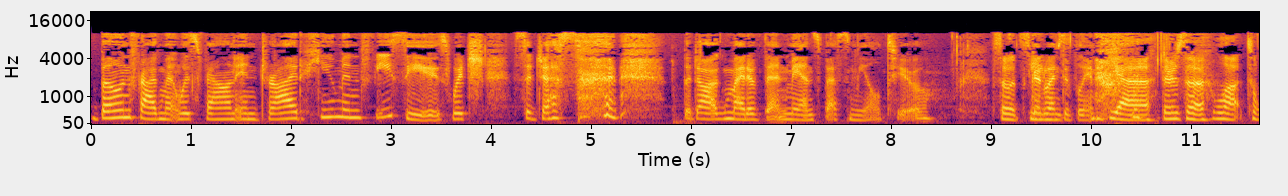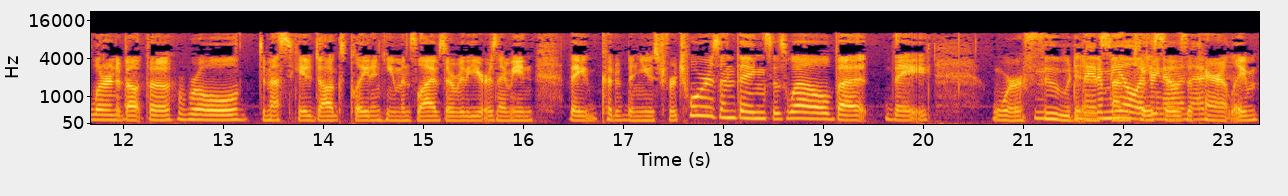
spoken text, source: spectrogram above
bone fragment was found in dried human feces, which suggests the dog might have been man's best meal too. So it's good one, Deblina. yeah, there's a lot to learn about the role domesticated dogs played in humans' lives over the years. I mean, they could have been used for chores and things as well, but they were food Made in a meal some every cases, now and then. apparently.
